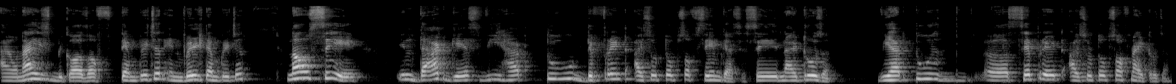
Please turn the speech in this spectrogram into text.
ionized because of temperature inbuilt temperature now say in that gas we have two different isotopes of same gases say nitrogen we have two uh, separate isotopes of nitrogen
